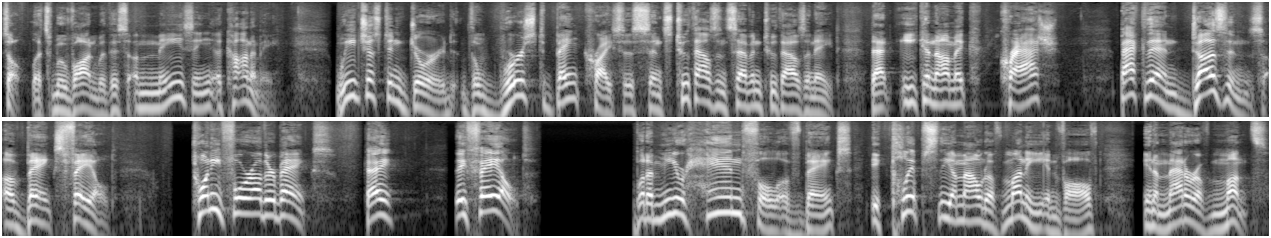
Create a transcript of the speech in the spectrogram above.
So let's move on with this amazing economy. We just endured the worst bank crisis since 2007 2008. That economic crash. Back then, dozens of banks failed. 24 other banks, okay? They failed. But a mere handful of banks eclipsed the amount of money involved in a matter of months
